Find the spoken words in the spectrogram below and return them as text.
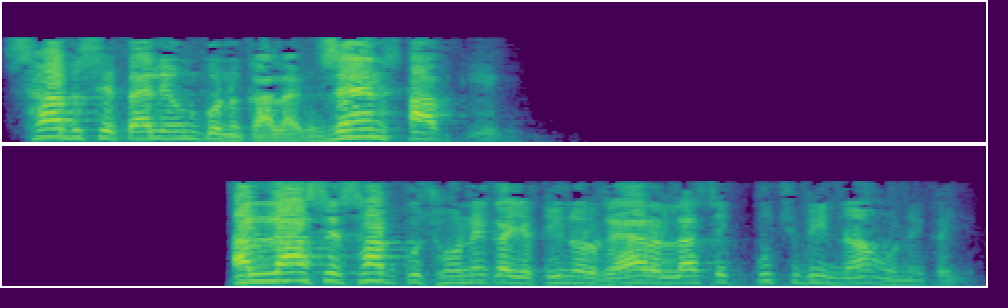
سب سے پہلے ان کو نکالا گیا، ذہن صاف کیے گئے۔ اللہ سے سب کچھ ہونے کا یقین اور غیر اللہ سے کچھ بھی نہ ہونے کا یقین۔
